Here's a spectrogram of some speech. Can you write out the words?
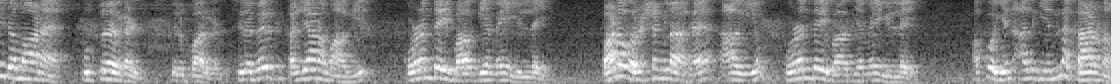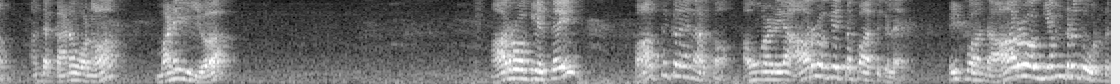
விதமான புத்திரர்கள் இருப்பார்கள். சில பேருக்கு கல்யாணமாகி குழந்தை பாக்கியமே இல்லை. பல வருஷங்களாக ஆகியும் குழந்தை பாக்கியமே இல்லை. அப்போ என் அதுக்கு என்ன காரணம்? அந்த கணவனோ மனைவியோ ஆரோக்கியத்தை பார்த்துக்கலன்னு அர்த்தம். அவங்களுடைய ஆரோக்கியத்தை பார்த்துக்கல. இப்போ அந்த ஆரோக்கியம்ன்றது ஒன்று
